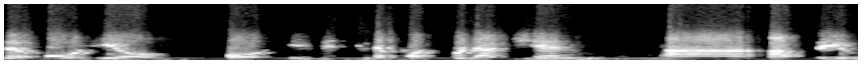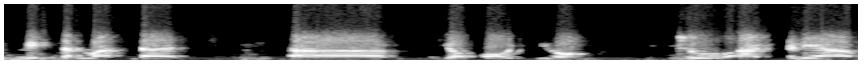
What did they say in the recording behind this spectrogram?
the audio, or is it in the post-production uh, after you've mixed and mastered uh, your audio to actually have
